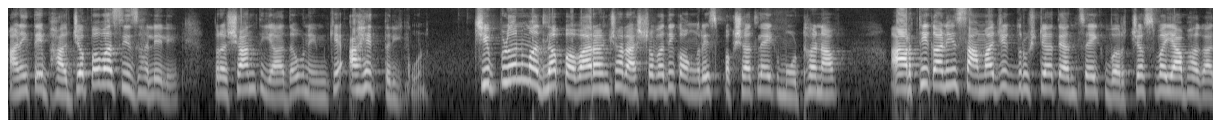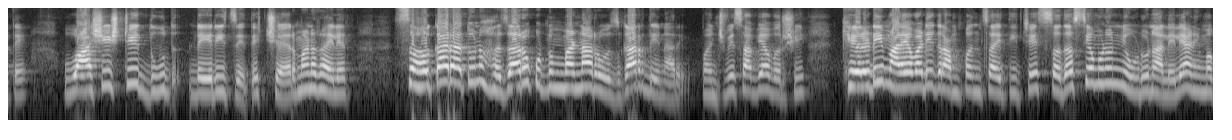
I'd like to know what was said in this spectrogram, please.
आणि ते भाजपवासी झालेले. प्रशांत यादव नेमके आहेत तरी कोण? चिपळूण मधलं पवारांच्या राष्ट्रवादी काँग्रेस पक्षातलं एक मोठं नाव. आर्थिक आणि सामाजिक दृष्ट्या त्यांचं एक वर्चस्व या भागात आहे. वाशिष्ठी दूध डेअरीचे ते चेअरमन राहिलेत. सहकारातून हजारो कुटुंबांना रोजगार देणारे पंचवीसाव्या वर्षी खेरडी माळेवाडी ग्रामपंचायतीचे सदस्य म्हणून निवडून आलेले आणि मग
